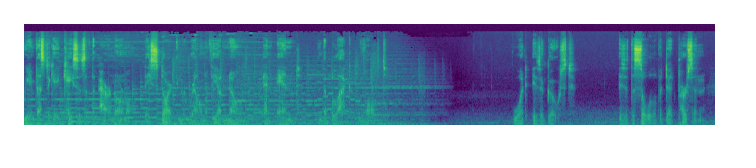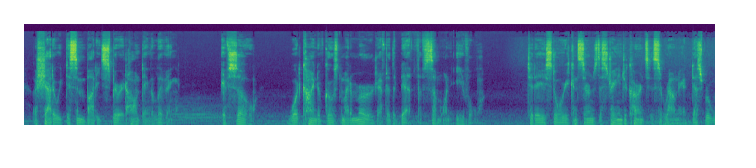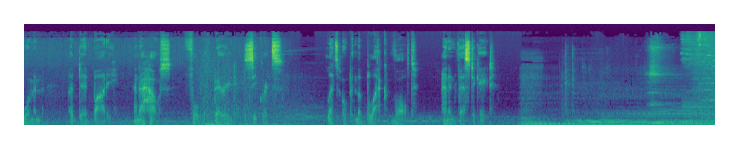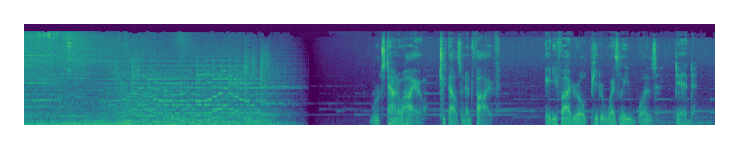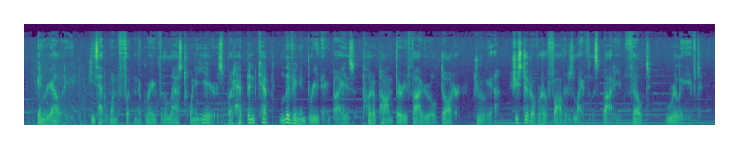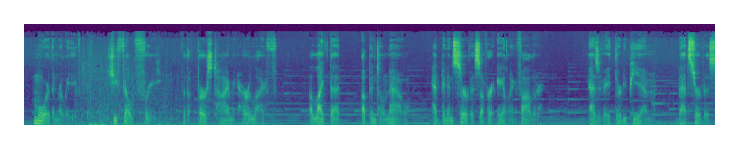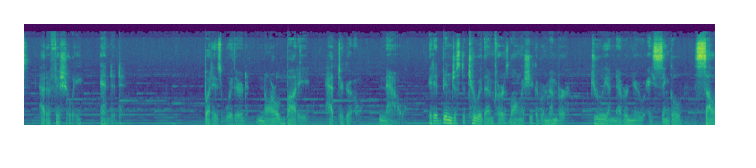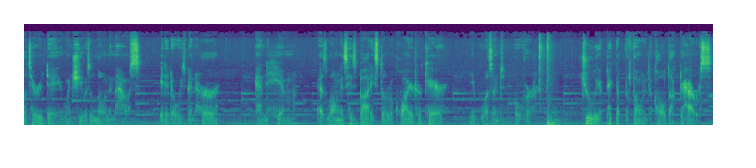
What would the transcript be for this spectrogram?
We investigate cases of the paranormal. They start in the realm of the unknown and end in the Black Vault. What is a ghost? Is it the soul of a dead person, a shadowy disembodied spirit haunting the living? If so, what kind of ghost might emerge after the death of someone evil? Today's story concerns the strange occurrences surrounding a desperate woman, a dead body, and a house full of buried secrets. Let's open the Black Vault and investigate. Rootstown, Ohio, 2005. 85 year old Peter Wesley was dead. In reality, he's had one foot in the grave for the last 20 years, but had been kept living and breathing by his put upon 35 year old daughter, Julia. She stood over her father's lifeless body and felt relieved. More than relieved. She felt free for the first time in her life. A life that, up until now, had been in service of her ailing father. As of 8:30 p.m., that service had officially ended. But his withered, gnarled body had to go now. It had been just the two of them for as long as she could remember. Julia never knew a single solitary day when she was alone in the house. It had always been her and him. As long as his body still required her care, it wasn't over. Julia picked up the phone to call Dr. Harris.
